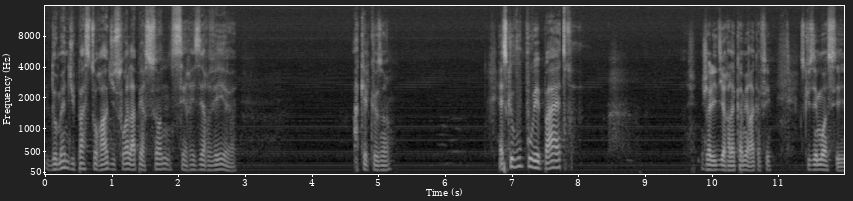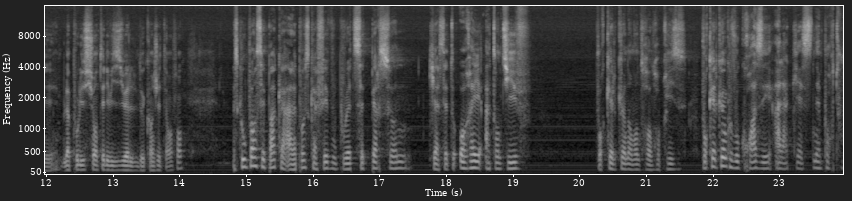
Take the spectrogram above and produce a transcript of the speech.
domaine du pastorat, du soin à la personne, s'est réservé euh, à quelques-uns? Est-ce que vous ne pouvez pas être... J'allais dire à la caméra café. Excusez-moi, c'est la pollution télévisuelle de quand j'étais enfant. Est-ce que vous ne pensez pas qu'à la pause café, vous pouvez être cette personne qui a cette oreille attentive pour quelqu'un dans votre entreprise, pour quelqu'un que vous croisez à la caisse, n'importe où?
